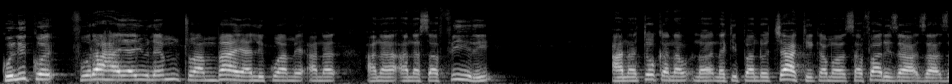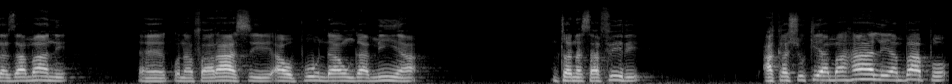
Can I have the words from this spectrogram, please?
kuliko furaha ya yule mtu ambaye alikuwa ame, ana, ana, anasafiri anatoka na, na, na kipando chake kama safari za, za, za zamani eh, kuna farasi au punda au ngamia mtu anasafiri akashukia mahali ambapo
